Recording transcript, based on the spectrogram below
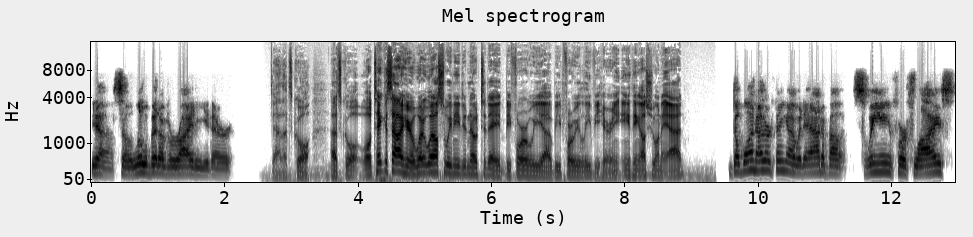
Yeah, so a little bit of variety there. Yeah, that's cool. That's cool. Well, take us out here. What, what else do we need to know today before we uh, before we leave you here? Any- Anything else you want to add? the one other thing I would add about swinging for flies,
